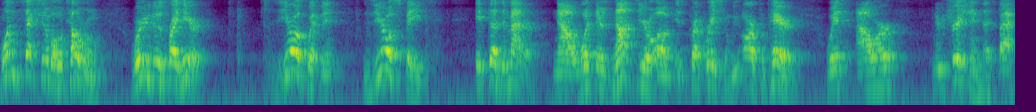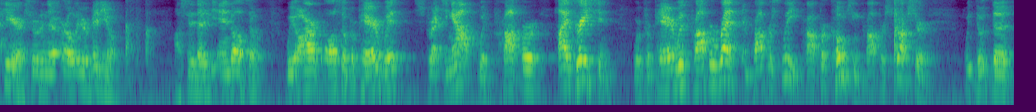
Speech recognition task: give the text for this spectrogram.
one section of a hotel room. We're going to do this right here. Zero equipment, zero space. It doesn't matter. Now, what there's not zero of is preparation. We are prepared with our nutrition that's back here. I showed in the earlier video. I'll show you that at the end also. We are also prepared with stretching out, with proper hydration. We're prepared with proper rest and proper sleep, proper coaching, proper structure. The, the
